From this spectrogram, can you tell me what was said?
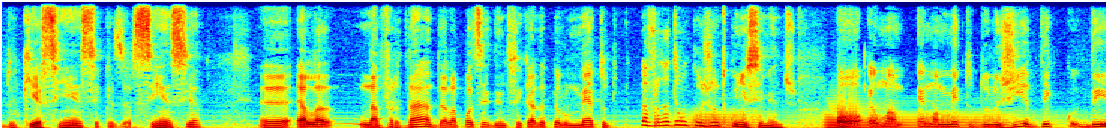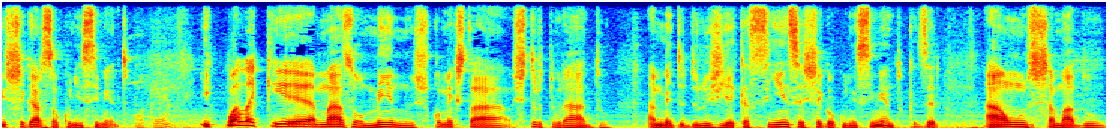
do que é ciência, quer dizer, ciência, ela na verdade, ela pode ser identificada pelo método. Na verdade, é um conjunto de conhecimentos. Ou é uma, é uma metodologia de, de chegar-se ao conhecimento. Okay. E qual é que é, mais ou menos, como é que está estruturado a metodologia que a ciência chega ao conhecimento? Quer dizer, há um chamado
